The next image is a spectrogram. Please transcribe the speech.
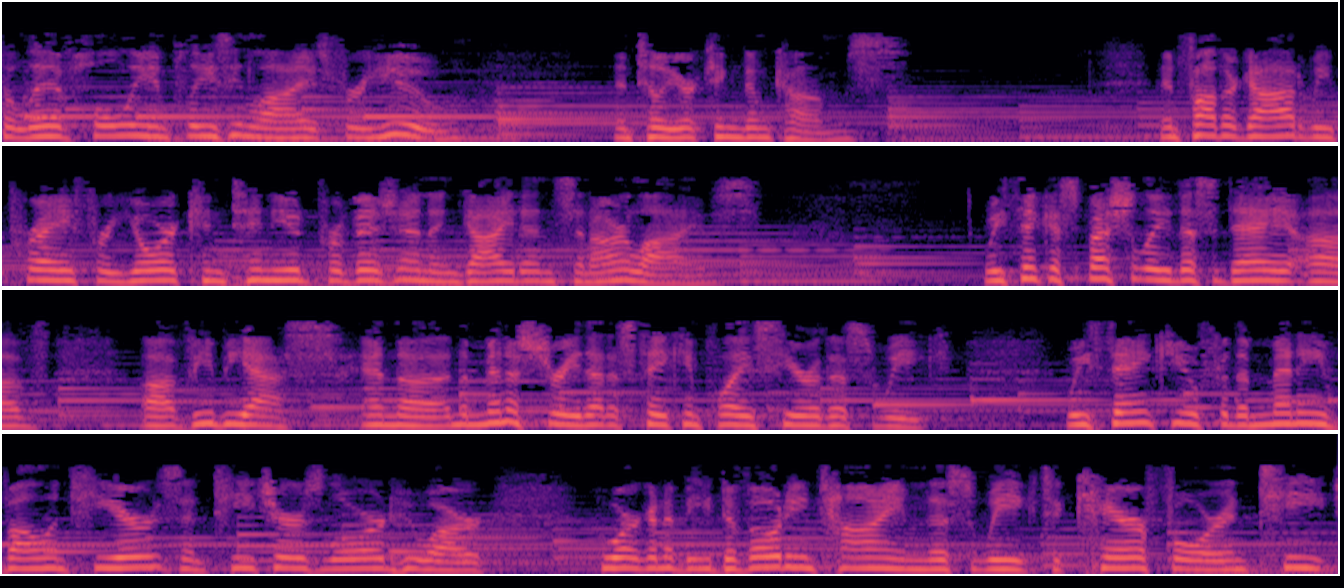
to live holy and pleasing lives for you until your kingdom comes. And Father God, we pray for your continued provision and guidance in our lives. We think especially this day of uh, VBS and the, the ministry that is taking place here this week. We thank you for the many volunteers and teachers, Lord, who are who are going to be devoting time this week to care for and teach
